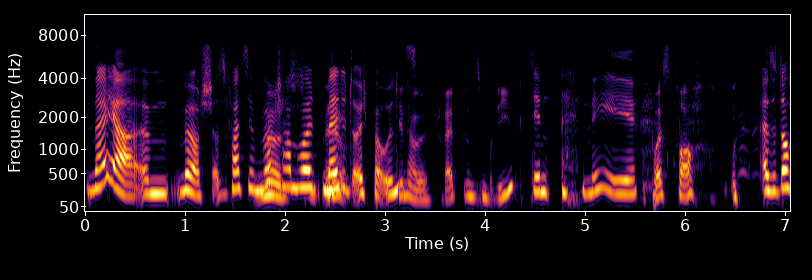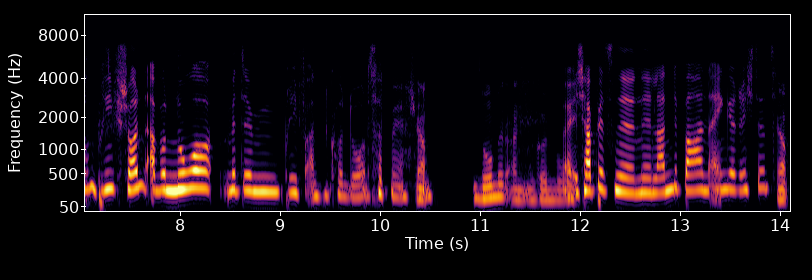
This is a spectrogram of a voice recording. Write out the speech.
Naja, ähm, Merch. Also falls ihr Merch, Merch, haben wollt, ja, meldet euch bei uns. Genau, schreibt uns einen Brief. Den, nee, Postfach. also doch ein Brief schon, aber nur mit dem Briefantenkondor. Das hatten wir ja schon. Nur mit Antenkondor. Weil ich habe jetzt eine, eine Landebahn eingerichtet Ja.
